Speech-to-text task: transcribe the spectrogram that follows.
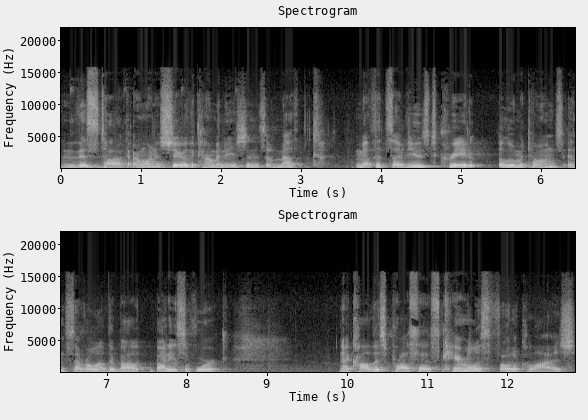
In this talk, I want to share the combinations of meth methods I've used to create Illumitones and several other bo bodies of work. And I call this process cameraless photo collage.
